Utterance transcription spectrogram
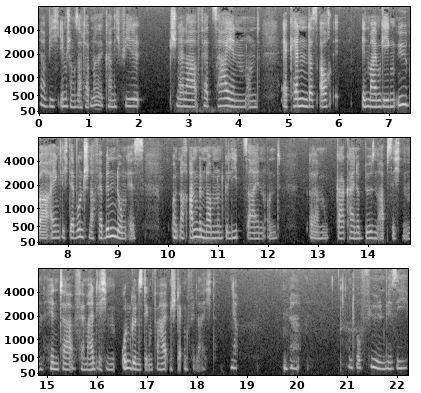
ja, wie ich eben schon gesagt habe, ne, kann ich viel schneller verzeihen und erkennen, dass auch in meinem Gegenüber eigentlich der Wunsch nach Verbindung ist und nach angenommen und geliebt sein und ähm, gar keine bösen Absichten hinter vermeintlichem ungünstigem Verhalten stecken vielleicht. Ja. Ja. Und wo fühlen wir sie?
